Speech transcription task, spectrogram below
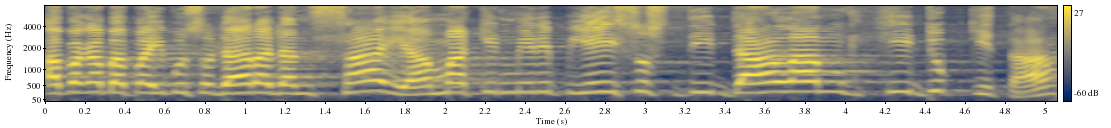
Apakah Bapak Ibu Saudara dan saya makin mirip Yesus di dalam hidup kita,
